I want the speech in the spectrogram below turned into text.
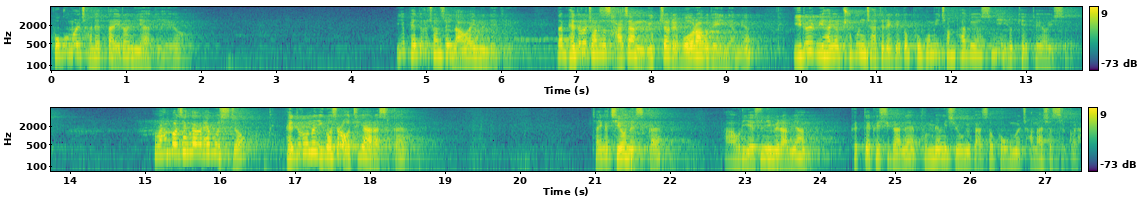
복음을 전했다 이런 이야기예요. 이게 베드로 전서에 나와 있는 얘기예요. 그다음 베드로 전서 4장 6절에 뭐라고 되어 있냐면 이를 위하여 죽은 자들에게도 복음이 전파되었으니 이렇게 되어 있어요. 그럼 한번 생각을 해 보시죠. 베드로는 이것을 어떻게 알았을까요? 자기가 지어냈을까요? 아, 우리 예수님이라면 그때 그 시간에 분명히 지옥에 가서 복음을 전하셨을 거야.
